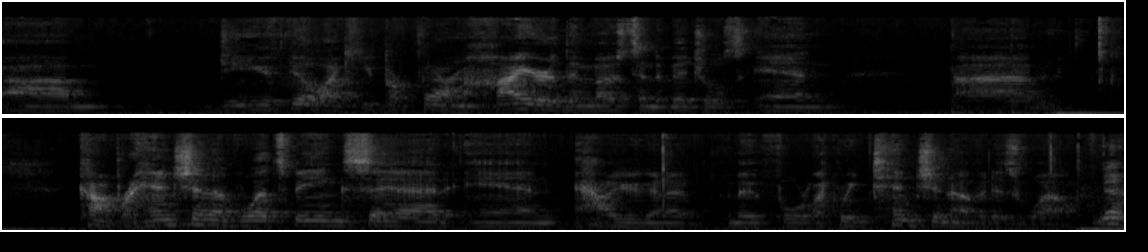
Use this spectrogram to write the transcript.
um, do you feel like you perform higher than most individuals in um, comprehension of what's being said and how you're going to move forward, like retention of it as well? Yeah,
